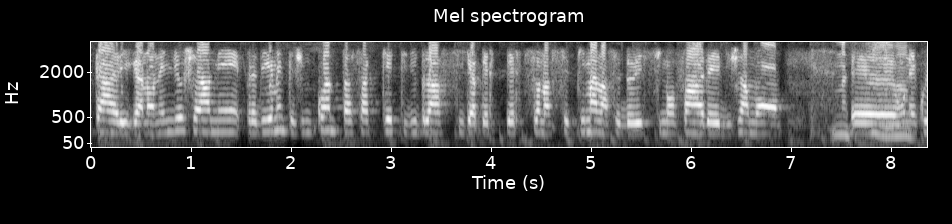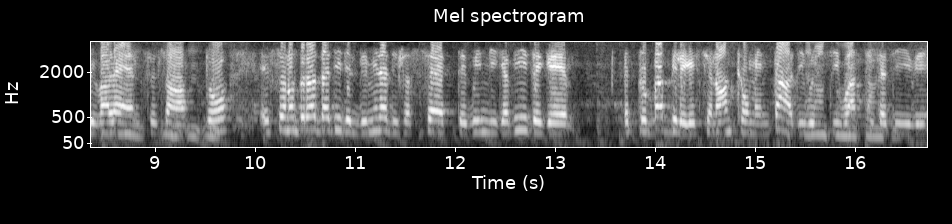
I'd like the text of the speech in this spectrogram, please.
scaricano negli oceani praticamente 50 sacchetti di plastica per persona a settimana se dovessimo fare diciamo eh, un'equivalenza, Mm, mm, esatto, e sono però dati del 2017, quindi capite che è probabile che siano anche aumentati Sono questi anche aumentati. quantitativi.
